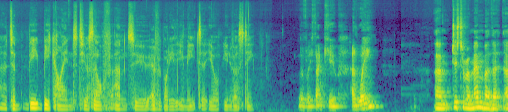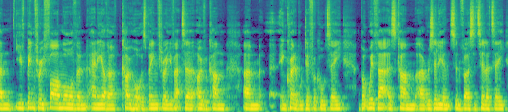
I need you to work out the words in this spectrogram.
uh, to be be kind to yourself and to everybody that you meet at your university. Lovely, thank you. And Wayne. Um, just to remember that um, you've been through far more than any other cohort has been through. You've had to overcome um, incredible difficulty, but with that has come uh, resilience and versatility.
